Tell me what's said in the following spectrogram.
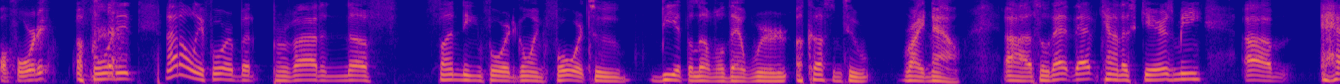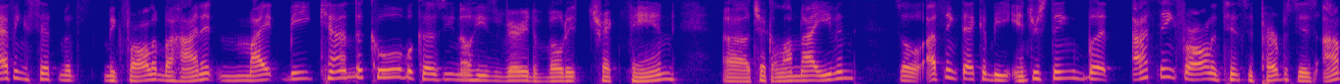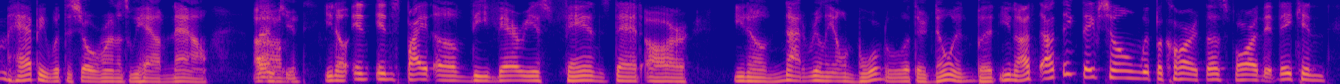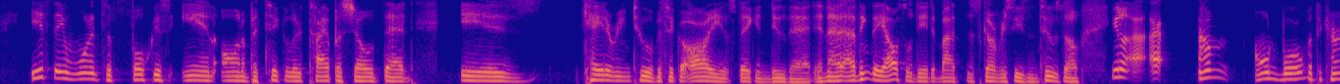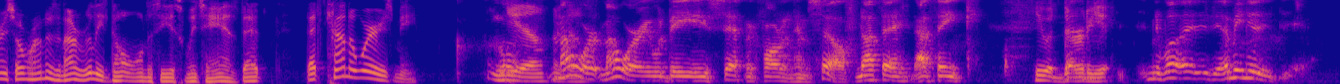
Afford it? afford it? Not only afford it, but provide enough funding for it going forward to be at the level that we're accustomed to right now. Uh, so that, that kind of scares me. Um, having Seth Mc- MacFarlane behind it might be kind of cool because, you know, he's a very devoted Trek fan, uh, Trek alumni even. So I think that could be interesting, but I think for all intents and purposes, I'm happy with the showrunners we have now. Thank you. You know, in, in spite of the various fans that are, you know, not really on board with what they're doing, but you know, I, I think they've shown with Picard thus far that they can, if they wanted to focus in on a particular type of show that is catering to a particular audience, they can do that. And I, I think they also did it by Discovery season two. So, you know, I, I, I'm on board with the current showrunners and I really don't want to see it switch hands. That, that kind of worries me. Well, yeah. My wor- my worry would be Seth MacFarlane himself. Not that I think. He would dirty it. Well, I mean,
